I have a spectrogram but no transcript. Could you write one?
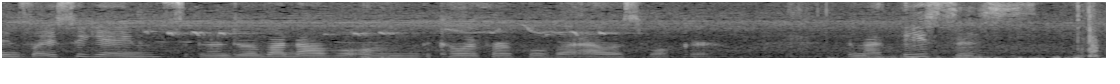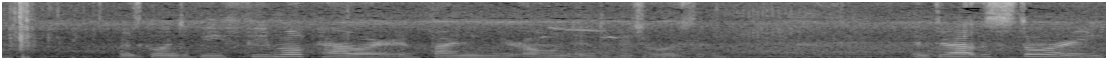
name's Lacey Gaines, and I'm doing my novel on The Color Purple by Alice Walker. And my thesis is going to be female power and finding your own individualism. And throughout the story,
